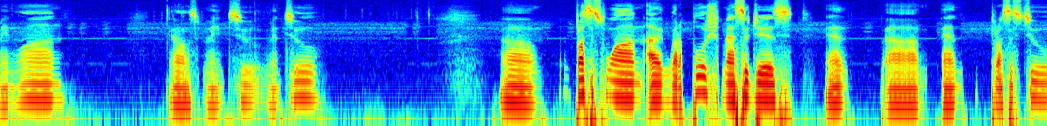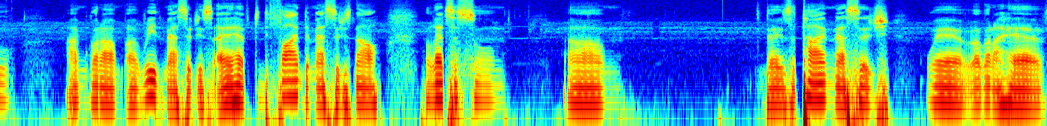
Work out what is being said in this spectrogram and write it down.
Main one else main 2 main 2 um, process 1 I'm gonna push messages and um, and process 2 I'm gonna uh, read messages I have to define the messages now let's assume um, there is a time message where we're gonna have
